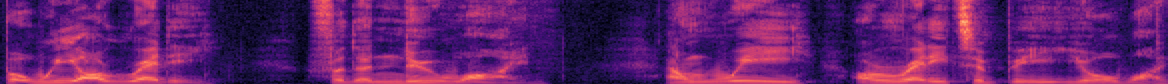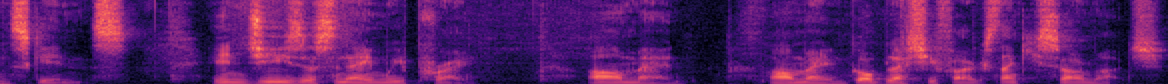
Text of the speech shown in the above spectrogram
But we are ready for the new wine, and we are ready to be your wineskins. In Jesus' name we pray. Amen. Amen. God bless you, folks. Thank you so much.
